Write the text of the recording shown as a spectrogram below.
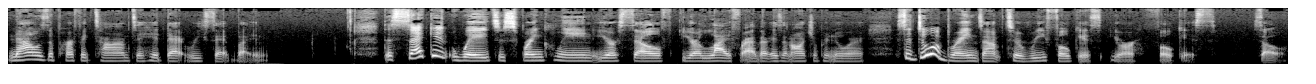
now is the perfect time to hit that reset button. The second way to spring clean yourself, your life rather, as an entrepreneur, is to do a brain dump to refocus your focus. So,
